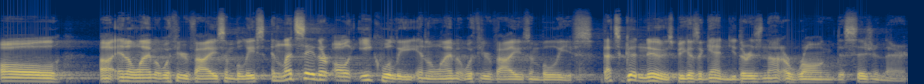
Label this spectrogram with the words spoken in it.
all uh, in alignment with your values and beliefs. And let's say they're all equally in alignment with your values and beliefs. That's good news because, again, you, there is not a wrong decision there.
